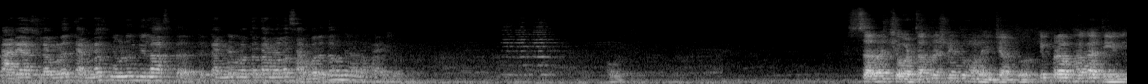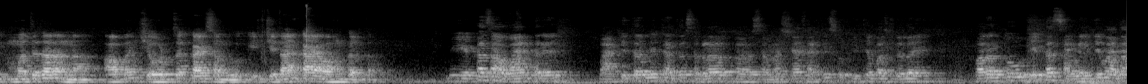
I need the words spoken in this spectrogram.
कार्य असल्यामुळे त्यांनाच निवडून दिलं असतं तर त्यांनी मतदानाला सामोरं जाऊन द्यायला पाहिजे. हो. सर्वात शेवटचा प्रश्न तुम्हाला विचारतो की प्रभागातील मतदारांना आपण शेवटचं काय सांगू इच्छिता आणि काय आवाहन करता? मी एकच आवाहन करेल. बाकी तर मी त्याचं सगळं समस्यासाठी इथे बसलेलो आहे. परंतु एकच सांगेल की माझा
